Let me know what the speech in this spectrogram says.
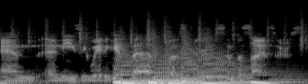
And an easy way to get that was through synthesizers.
